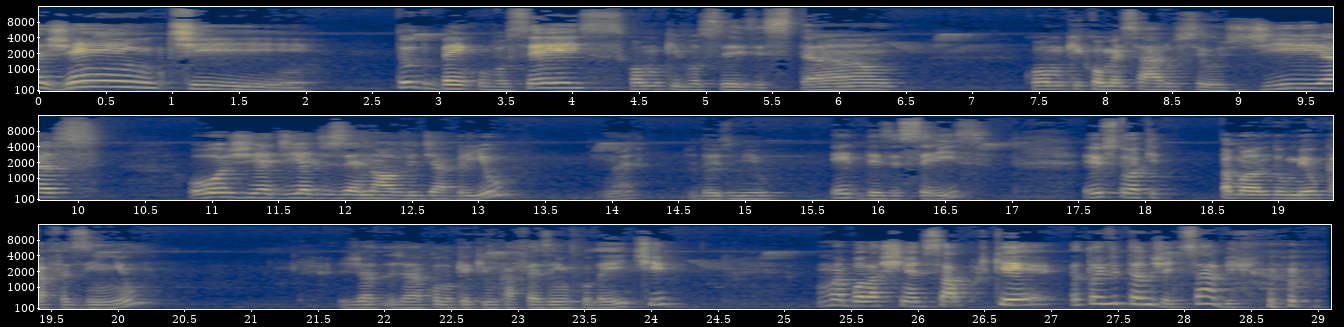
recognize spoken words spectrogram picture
dia, gente! Tudo bem com vocês? Como que vocês estão? Como que começaram os seus dias? Hoje é dia 19 de abril, né, de 2016. Eu estou aqui tomando o meu cafezinho. Já, já coloquei aqui um cafezinho com leite uma bolachinha de sal, porque eu tô evitando, gente, sabe?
